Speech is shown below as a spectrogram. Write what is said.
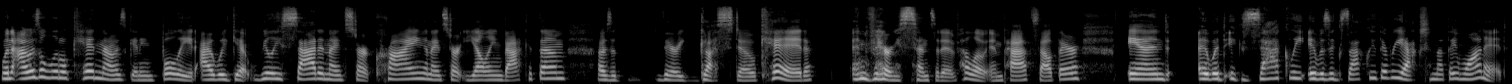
When I was a little kid and I was getting bullied, I would get really sad and I'd start crying and I'd start yelling back at them. I was a very gusto kid and very sensitive. Hello, empaths out there. And it would exactly, it was exactly the reaction that they wanted.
